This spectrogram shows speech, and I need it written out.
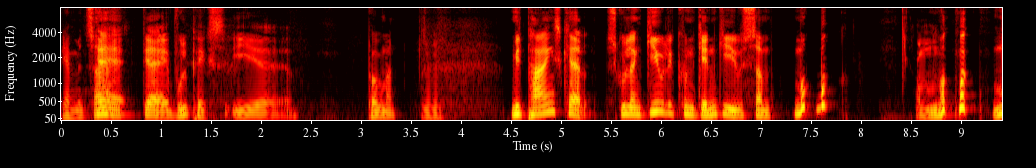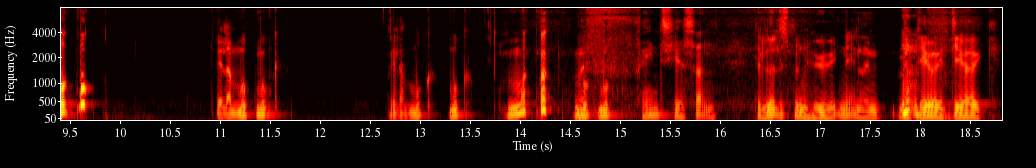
jamen så... Det er, det er Vulpix i øh, Pokémon. Mm. Mit paringskald skulle angiveligt kunne gengives som muk muk, Muk, muk, muk muk, eller muk muk, eller muk muk. muk, muk. Hvad Muk, muk. fanden siger sådan? Det lyder lidt som en høne, eller en, men det er jo, det er jo ikke...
